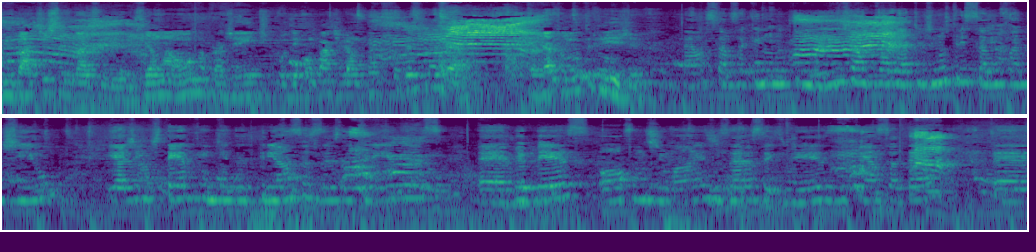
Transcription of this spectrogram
nos batistas brasileiros. E é uma honra para a gente poder compartilhar um pouco sobre esse projeto, o projeto Nutrinígia. Então, estamos aqui no Nutrinígia, é um projeto de nutrição infantil e a gente tem atendido crianças desnutridas, é, bebês órfãos de mães de 0 a 6 meses, crianças até é,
